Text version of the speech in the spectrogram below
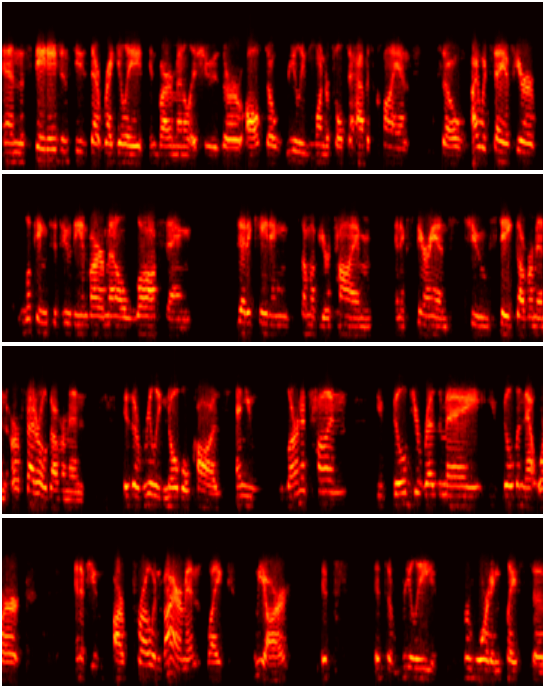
And the state agencies that regulate environmental issues are also really wonderful to have as clients. So I would say if you're looking to do the environmental law thing, dedicating some of your time and experience to state government or federal government is a really noble cause. And you learn a ton you build your resume, you build a network, and if you are pro environment like we are, it's it's a really rewarding place to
